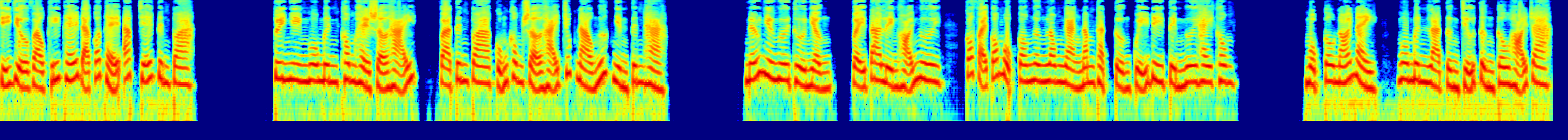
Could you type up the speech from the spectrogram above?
chỉ dựa vào khí thế đã có thể áp chế tinh toa. Tuy nhiên ngô minh không hề sợ hãi, và tinh toa cũng không sợ hãi chút nào ngước nhìn tinh hà. Nếu như ngươi thừa nhận, vậy ta liền hỏi ngươi, có phải có một con ngân long ngàn năm thạch tượng quỷ đi tìm ngươi hay không? Một câu nói này, ngô minh là từng chữ từng câu hỏi ra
